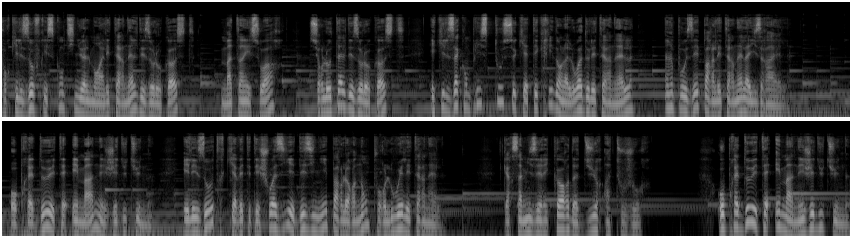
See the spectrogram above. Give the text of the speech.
pour qu'ils offrissent continuellement à l'Éternel des holocaustes, matin et soir, sur l'autel des holocaustes, et qu'ils accomplissent tout ce qui est écrit dans la loi de l'Éternel, imposée par l'Éternel à Israël. Auprès d'eux étaient Éman et Jéduthun, et les autres qui avaient été choisis et désignés par leur nom pour louer l'Éternel, car sa miséricorde dure à toujours. Auprès d'eux étaient Éman et Jéduthun,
